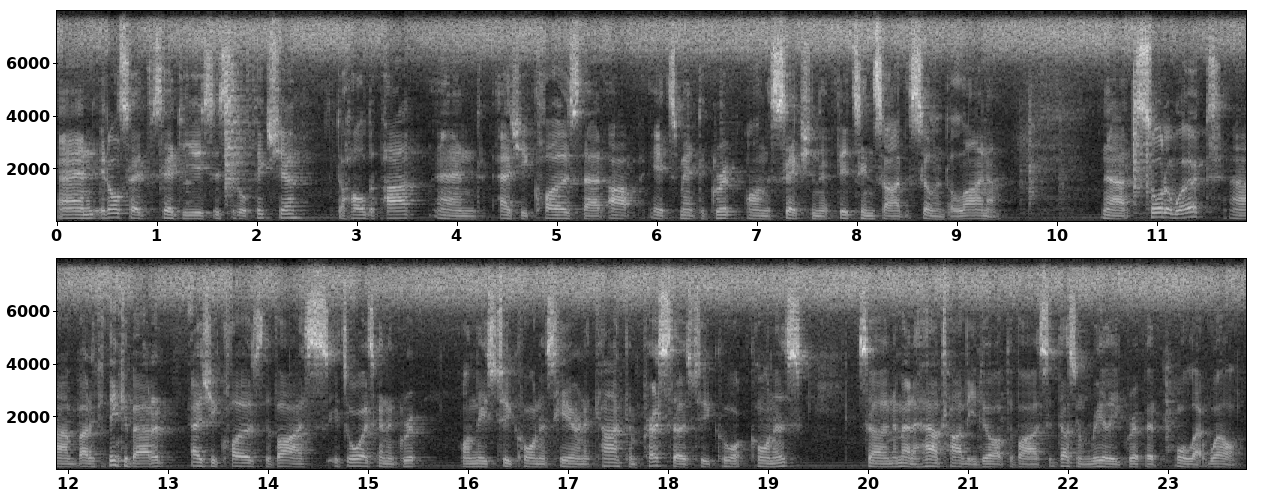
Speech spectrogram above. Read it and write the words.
And it also said to use this little fixture to hold the part and as you close that up it's meant to grip on the section that fits inside the cylinder liner. Now it sort of worked uh, but if you think about it as you close the vise it's always going to grip on these two corners here and it can't compress those two cor corners so no matter how tightly you do up the vise it doesn't really grip it all that well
